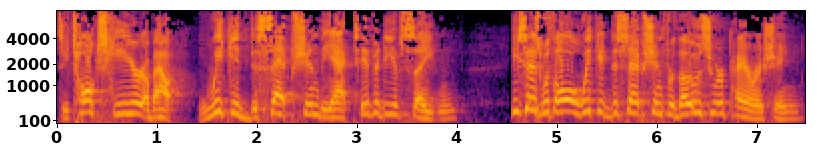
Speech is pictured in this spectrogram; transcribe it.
so he talks here about wicked deception, the activity of Satan. He says, with all wicked deception for those who are perishing,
